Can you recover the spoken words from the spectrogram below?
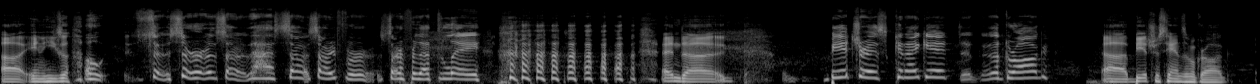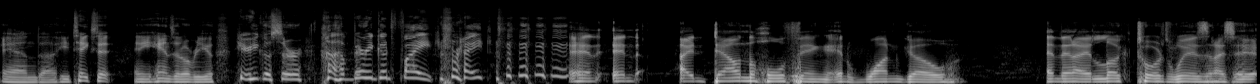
uh, and he's uh, oh, sir, sir, sir, ah, so, sorry for sorry for that delay. and uh, Beatrice, can I get a, a grog? Uh, Beatrice hands him a grog, and uh, he takes it and he hands it over to you. Here you go, sir. Very good fight, right? and and I down the whole thing in one go, and then I look towards Wiz and I say,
